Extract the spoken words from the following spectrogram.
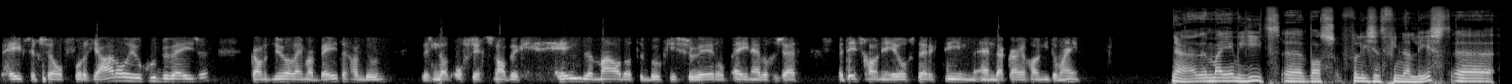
heeft zichzelf vorig jaar al heel goed bewezen. Kan het nu alleen maar beter gaan doen. Dus in dat opzicht snap ik helemaal dat de boekjes ze weer op één hebben gezet. Het is gewoon een heel sterk team en daar kan je gewoon niet omheen. Ja, de Miami Heat uh, was verliezend finalist. Uh,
